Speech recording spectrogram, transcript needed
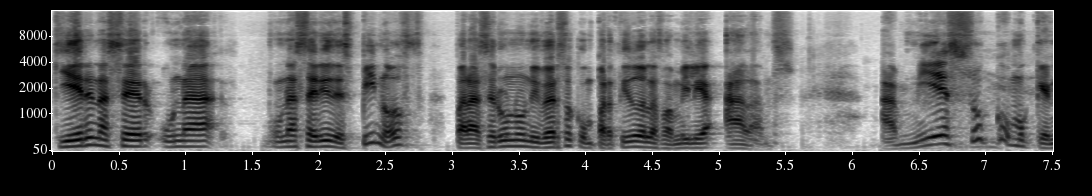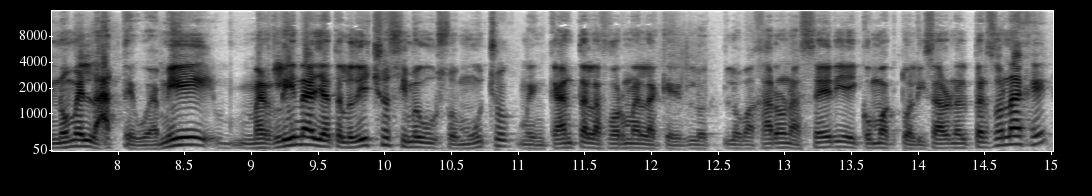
quieren hacer una, una serie de spin-off para hacer un universo compartido de la familia Adams. A mí eso como que no me late, güey. A mí, Merlina, ya te lo he dicho, sí me gustó mucho. Me encanta la forma en la que lo, lo bajaron a serie y cómo actualizaron el personaje.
